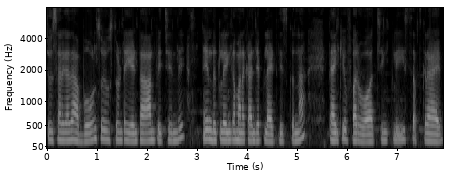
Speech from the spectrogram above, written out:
చూసారు కదా ఆ బోన్స్ చూస్తుంటే ఏంటా అనిపించింది. ఎందుకులే ఇంకా మనకు అని చెప్పి లైట్ తీసుకున్నా. Thank you for watching please subscribe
